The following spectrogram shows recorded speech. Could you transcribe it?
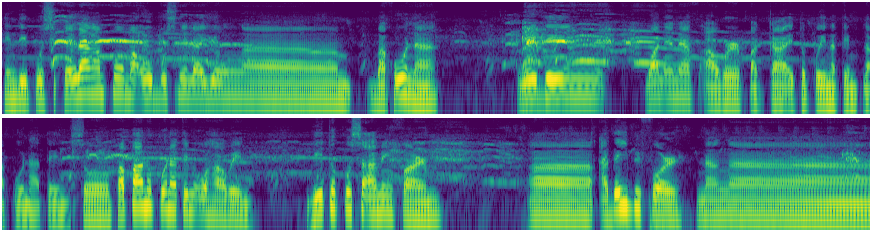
hindi po si kailangan po maubos nila yung ah, bakuna within one and a half hour pagka ito po yung natimpla po natin. So, paano po natin uhawin? Dito po sa aming farm, ah, a day before ng ah,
